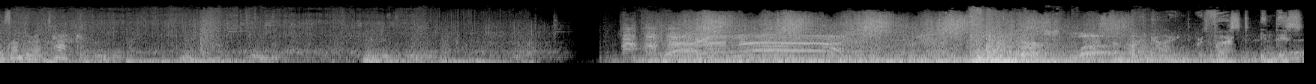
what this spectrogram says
is under attack. First blood. but first in this.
